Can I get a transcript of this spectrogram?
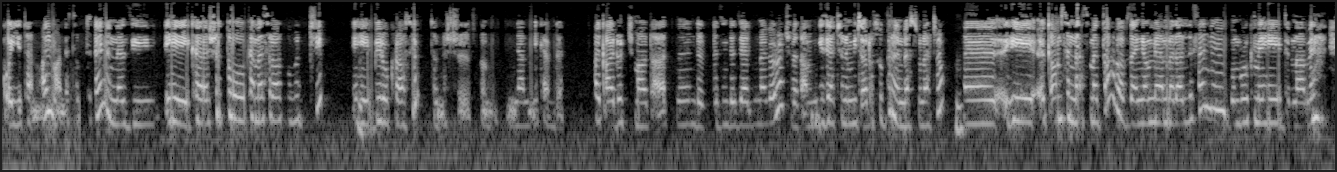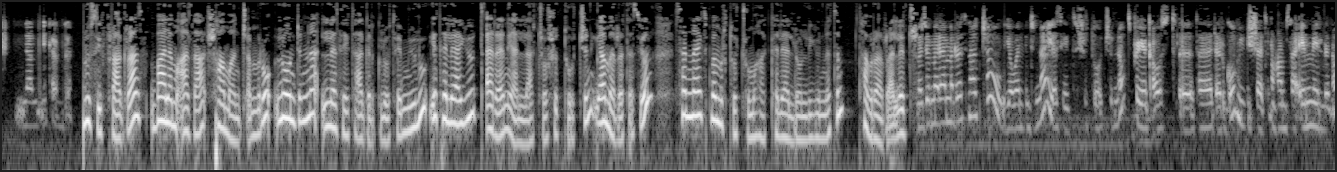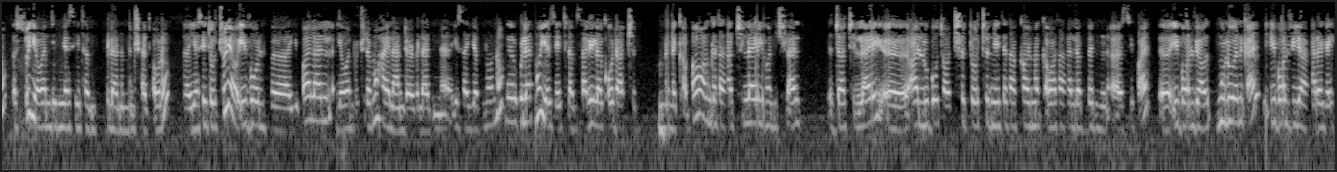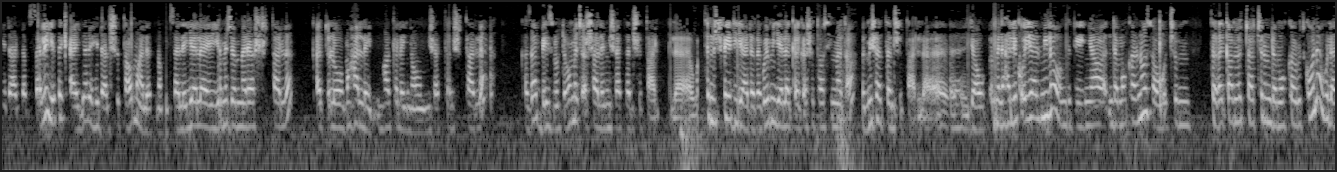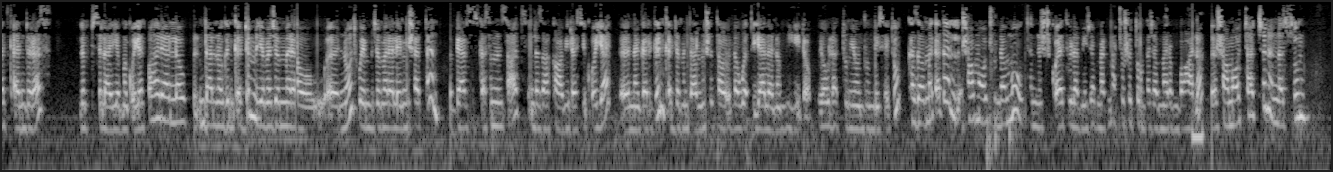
ቆይተናል ማለት ነው። ግን እነዚህ ይሄ ከሽቶ ከመስራቱ ውጭ ይሄ ቢሮክራሲ ትንሽ እኛን የሚከብደን ፈቃዶች ማውጣት እንደዚህ እንደዚህ ያሉ ነገሮች በጣም ጊዜያችን የሚጨርሱብን እነሱ ናቸው። ይሄ እቃም ስናስመጣ በአብዛኛው የሚያመላልሰን ጉምሩክ መሄድ ምናምን እኛን የሚከብደን። ሉሲ ፍራግራንስ ባለመዓዛ ሻማን ጨምሮ ለወንድና ለሴት አገልግሎት የሚውሉ የተለያዩ ጠረን ያላቸው ሽቶዎችን ያመረተ ሲሆን ሰናይት በምርቶቹ መካከል ያለውን ልዩነትም ታብራራለች። መጀመሪያ ያመረትናቸው የወንድና የሴት ሽቶዎችን ነው። spray እቃ ውስጥ ተደርጎ የሚሸጥ ነው። ሀምሳ ml ነው እሱ የወንድም የሴትም ብለን የምንሸጠው ነው። የሴቶቹ ያው Evolve ይባላል። የወንዶቹ ደግሞ Highlander ብለን የሰየምነው ነው። ሁለት የሴት ለምሳሌ ለቆዳችን የምንቀባው አንገታችን ላይ ሊሆን ይችላል እጃችን ላይ አሉ ቦታዎች ሽቶችን የት አካባቢ መቀባት አለብን ሲባል evolve ሙሉውን ቀን evolve እያደረገ ይሄዳል። ለምሳሌ እየተቀያየረ ይሄዳል ሽታው ማለት ነው። ለምሳሌ የላይ የመጀመሪያ ሽታ አለ። ቀጥሎ መሀል ላይ መካከለኛው የሚሸተን ሽታ አለ። ከዛ base note ደግሞ መጨረሻ ላይ የሚሸተን ሽታ አለ። ትንሽ ፌድ እያደረገ ወይም እየለቀቀ ሽታው ሲመጣ የሚሸተን ሽታ አለ። ያው ምን ያህል ይቆያል የሚለው እንግዲህ እኛ እንደሞከርነው ሰዎችም ተጠቃሚዎቻችንም እንደሞከሩት ከሆነ ሁለት ቀን ድረስ ልብስ ላይ የመቆየት ባህሪ ያለው እንዳልነው ግን ቅድም የመጀመሪያው ኖት ወይም መጀመሪያ ላይ የሚሸተን ቢያንስ እስከ ስምንት ሰዓት እንደዛ አካባቢ ድረስ ይቆያል። ነገር ግን ቅድም እንዳልነው ሽታው ለወጥ እያለ ነው የሚሄደው የሁለቱም የወንዱም የሴቱ። ከዛ በመቀጠል ሻማዎቹን ደግሞ ትንሽ ቆየት ብለን የጀመርናቸው ሽቶን ከጀመርን በኋላ ሻማዎቻችን እነሱም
